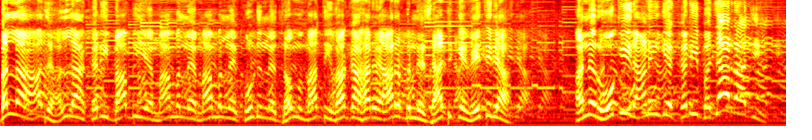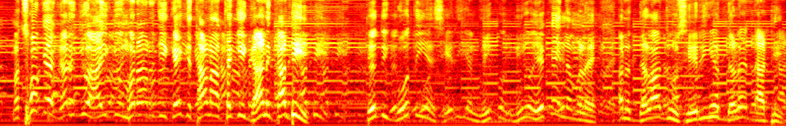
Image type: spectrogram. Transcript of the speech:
બલ્લા આજ હલ્લા કરી બાબીએ મામલે મામલે કુંડલે ધમ માતી વાગા હરે આરબને ઝાટકે વેતર્યા. અને રોગી રાણી કે કરી બજાર રાજી. મછો કે ઘર ગયો, આઈ ગયો, મરારજી કે થાણા થકી ગાણ કાઢી. તેથી ગોતીએ, શેરીએ, મીકો મીયો એકેય ન મળે. અને દળાજુ શેરીએ દળે દાઢી.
